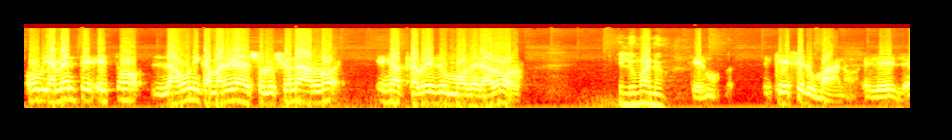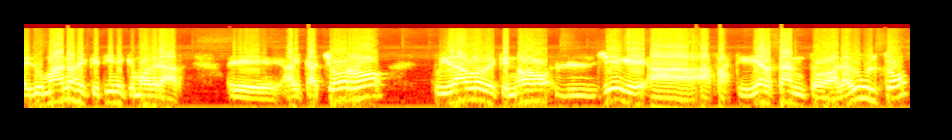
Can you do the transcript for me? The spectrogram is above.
obviamente esto, la única manera de solucionarlo es a través de un moderador El humano. que, el- que es el humano. El, el- humano es el que tiene que moderar eh, al cachorro cuidarlo de que no llegue a, fastidiar tanto al adulto,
